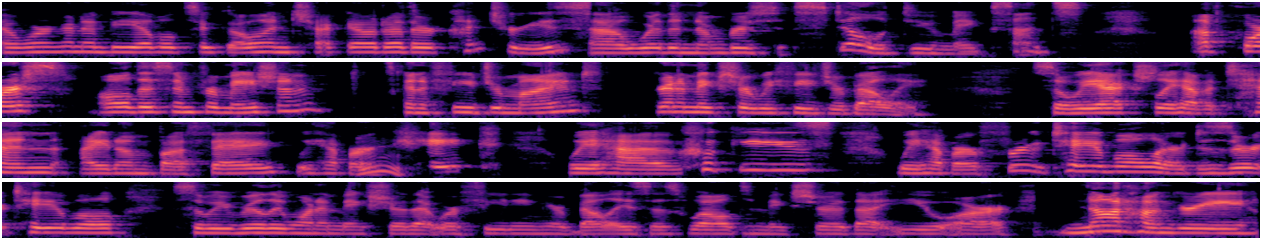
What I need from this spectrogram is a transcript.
and we're going to be able to go and check out other countries uh, where the numbers still do make sense. Of course, all this information it's going to feed your mind. We're going to make sure we feed your belly. So we actually have a 10 item buffet. We have our Ooh. cake, we have cookies, we have our fruit table, our dessert table. So we really want to make sure that we're feeding your bellies as well to make sure that you are not hungry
